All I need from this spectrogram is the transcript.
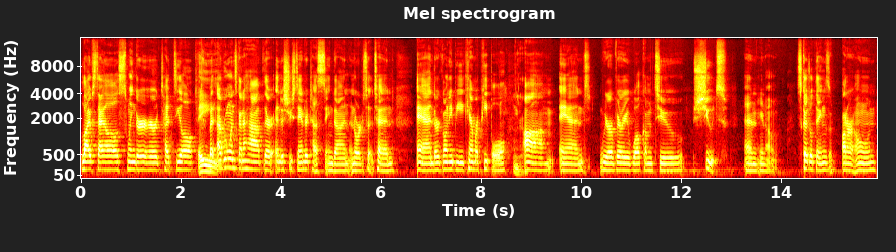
lifestyle swinger type deal. Ayy. but everyone's going to have their industry standard testing done in order to attend and they're going to be camera people. Um and we are very welcome to shoot and you know schedule things on our own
